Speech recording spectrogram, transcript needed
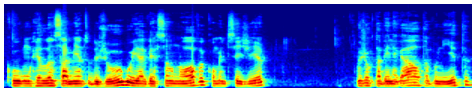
com o relançamento do jogo e a versão nova, como LCG. O jogo tá bem legal, tá bonito.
